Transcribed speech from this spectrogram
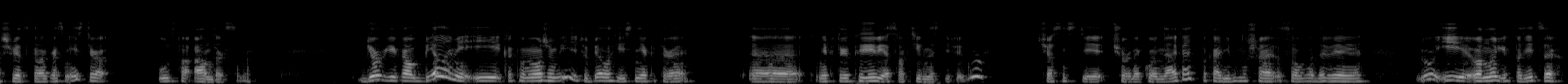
шведского гроссмейстера Ульфа Андерсона. Георгий играл белыми, и, как мы можем видеть, у белых есть некоторая э, некоторый перевес в активности фигур, в частности, черный конь на опять пока не внушает особого доверия. Ну и во многих позициях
